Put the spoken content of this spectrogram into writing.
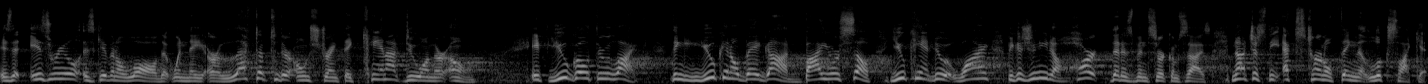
is that Israel is given a law that when they are left up to their own strength, they cannot do on their own. If you go through life thinking you can obey God by yourself, you can't do it. Why? Because you need a heart that has been circumcised, not just the external thing that looks like it.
